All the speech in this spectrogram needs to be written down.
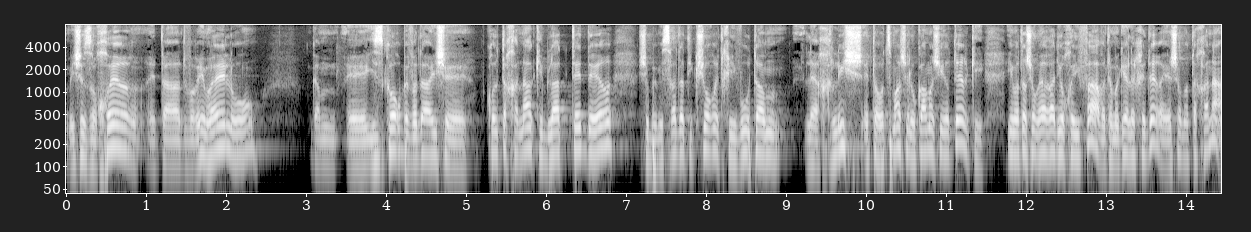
מי שזוכר את הדברים האלו, גם אה, יזכור בוודאי שכל תחנה קיבלה תדר שבמשרד התקשורת חייבו אותם להחליש את העוצמה שלו כמה שיותר, כי אם אתה שומע רדיו חיפה ואתה מגיע לחדרה, יש שם תחנה.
